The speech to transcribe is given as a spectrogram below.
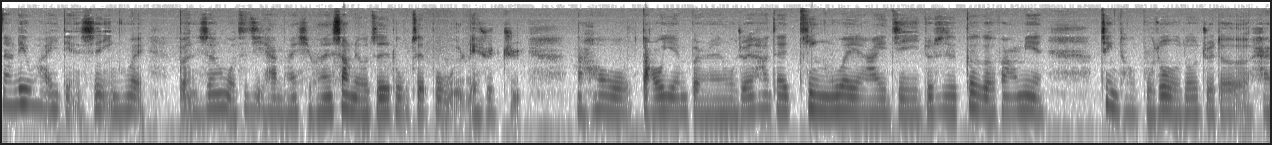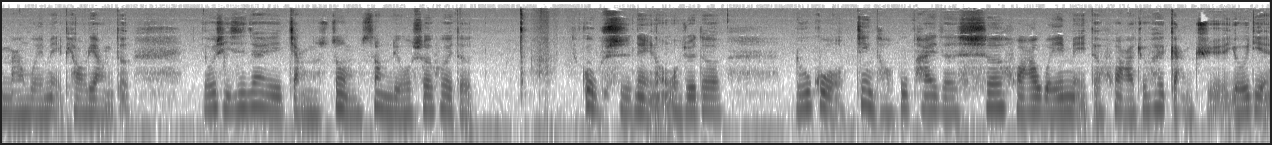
那另外一点是因为本身我自己还蛮喜欢《上流之路》这部连续剧，然后导演本人，我觉得他在敬畏啊，以及就是各个方面镜头捕捉，我都觉得还蛮唯美漂亮的。尤其是在讲这种上流社会的故事内容，我觉得。如果镜头不拍的奢华唯美的话，就会感觉有一点，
